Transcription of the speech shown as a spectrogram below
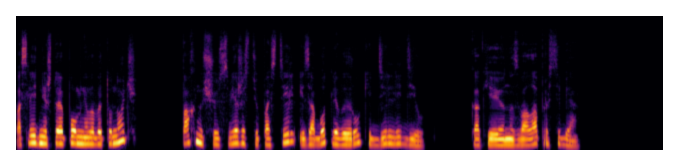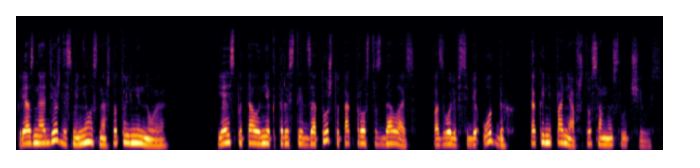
Последнее, что я помнила в эту ночь, пахнущую свежестью постель и заботливые руки Дилли Дил, как я ее назвала про себя. Грязная одежда сменилась на что-то льняное. Я испытала некоторый стыд за то, что так просто сдалась, позволив себе отдых, так и не поняв, что со мной случилось.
